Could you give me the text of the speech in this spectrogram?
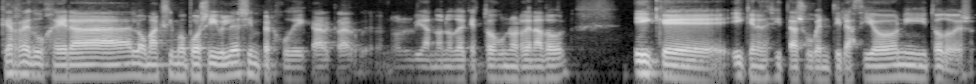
que redujera lo máximo posible sin perjudicar, claro, no olvidándonos de que esto es un ordenador y que, y que necesita su ventilación y todo eso.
